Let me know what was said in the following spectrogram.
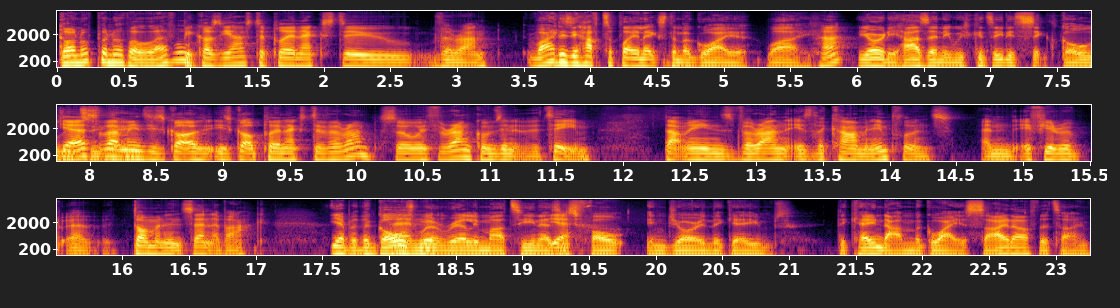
gone up another level. because he has to play next to Varane. Why does he have to play next to Maguire? Why? Huh? He already has any. We've conceded six goals. Yeah, in so that games. means he's got to, he's got to play next to Varane. So if Varane comes into the team, that means Varane is the calming influence. And if you're a, a dominant centre back, Yeah, but the goals weren't really Martinez's Yeah. fault in during the games. They came down Maguire's side half the time.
